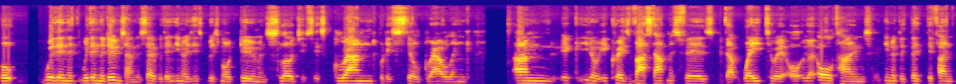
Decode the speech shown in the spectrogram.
but within the within the doom sound instead within you know it's, it's more doom and sludge it's it's grand but it's still growling and it you know it creates vast atmospheres that weight to it all, at all times. You know they, they, they find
